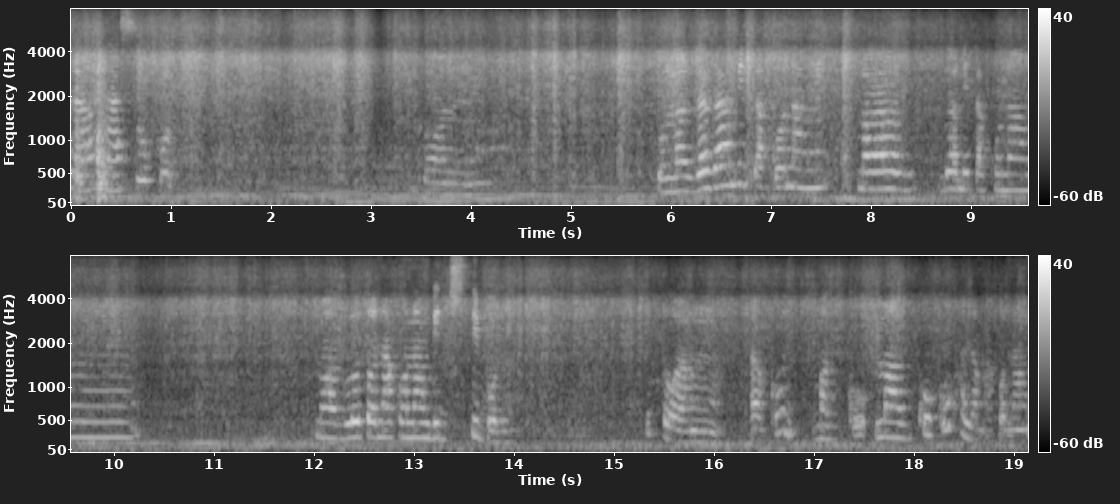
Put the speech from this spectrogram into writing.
lang na supot. Kung, kung magagamit ako ng magagamit ako ng magluto na ako ng vegetable. Ito ang ako magku, magkukuha lang ako ng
